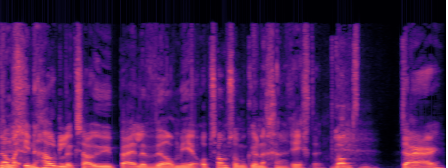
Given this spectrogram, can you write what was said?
dus... maar inhoudelijk zou u uw pijlen wel meer op Samsung kunnen gaan richten. Want daar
